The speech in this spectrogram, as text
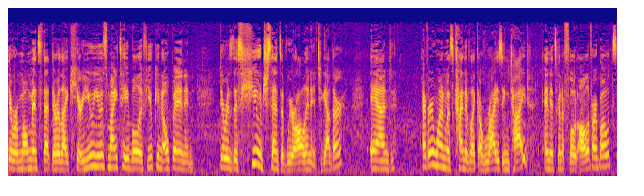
there were moments that they're like, here, you use my table if you can open. And there was this huge sense of we were all in it together. And everyone was kind of like a rising tide, and it's going to float all of our boats.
